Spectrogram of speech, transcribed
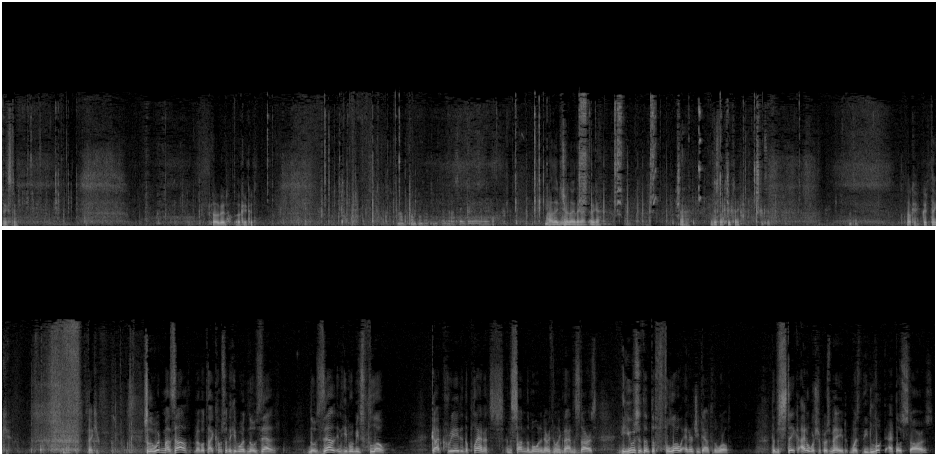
Next time. Oh, good. Okay, good. Oh, they turn like that. Okay. Uh-huh. Just not too tight. Okay, good. Thank you. Thank you. So the word mazal, Rabotai, comes from the Hebrew word nozel. Nozel in Hebrew means flow. God created the planets and the sun the moon and everything like that and the stars. He uses them to flow energy down to the world. The mistake idol worshippers made was they looked at those stars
